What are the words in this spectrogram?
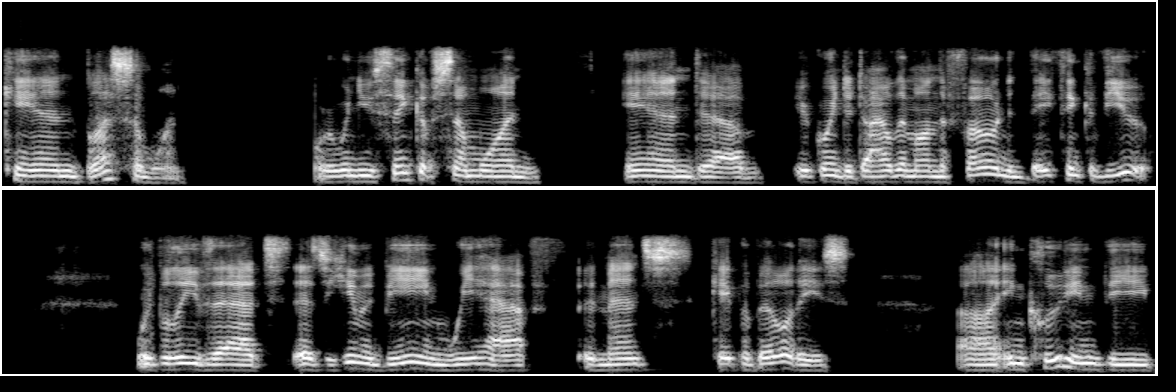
can bless someone. Or when you think of someone and um, you're going to dial them on the phone and they think of you. We believe that as a human being, we have immense capabilities, uh, including the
